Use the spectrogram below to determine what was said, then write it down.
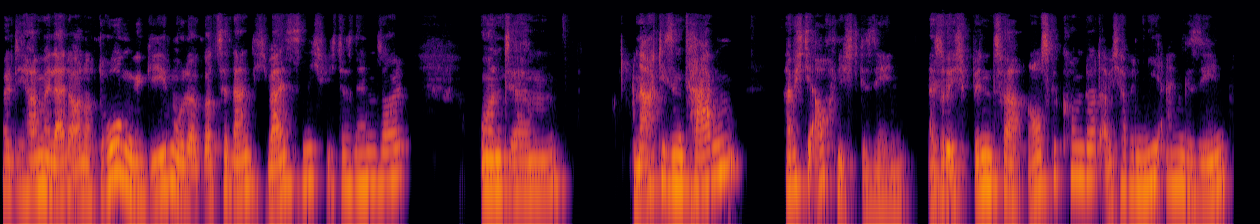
weil die haben mir leider auch noch Drogen gegeben oder Gott sei Dank, ich weiß es nicht, wie ich das nennen soll. Und ähm, nach diesen Tagen habe ich die auch nicht gesehen. Also ich bin zwar rausgekommen dort, aber ich habe nie einen gesehen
